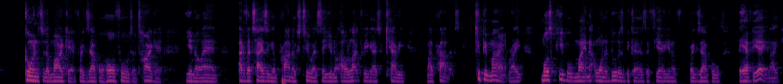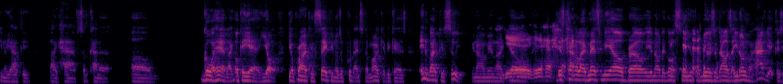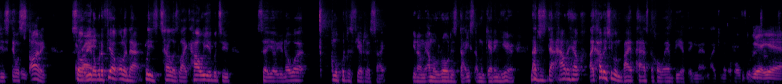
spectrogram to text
going into the market, for example, Whole Foods or Target, you know, and advertising your products too, and say, you know, I would like for you guys to carry my products. Keep in mind, right? right most people might not want to do this because if you're, you know, for example, the FDA, like, you know, you have to like have some kind of um go ahead, like, okay, yeah, yo, your product is safe, you know, to put that into the market because anybody can sue you. You know what I mean? Like, yeah, yo, yeah. this kind of like mess me up, bro. You know, they're gonna sue you for millions of dollars that you don't even have yet because you're still mm. starting. So, right. you know, with if fear of all of that, please tell us like how are we able to say, yo, you know what? I'm gonna put this fear to the side. You know what I mean? I'm gonna roll this dice. I'm gonna get in here. Not just that. How the hell? Like, how did you even bypass the whole FDA thing, man? Like, you know, the whole food. Yeah, yeah.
